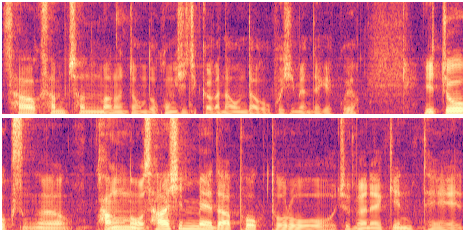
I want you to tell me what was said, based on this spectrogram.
4억 3천만 원 정도 공시 지가가 나온다고 보시면 되겠고요. 이쪽 어, 광로 40m 폭 도로 주변에 낀 대,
